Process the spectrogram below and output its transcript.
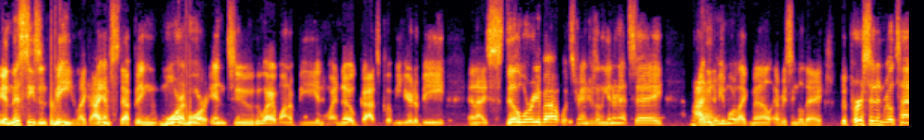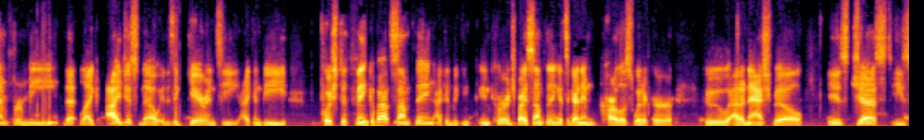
in this season for me, like I am stepping more and more into who I want to be and who I know God's put me here to be. And I still worry about what strangers on the internet say. Right. I need to be more like Mel every single day. The person in real time for me that like I just know it is a guarantee. I can be pushed to think about something. I can be encouraged by something. It's a guy named Carlos Whitaker who out of Nashville is just he's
